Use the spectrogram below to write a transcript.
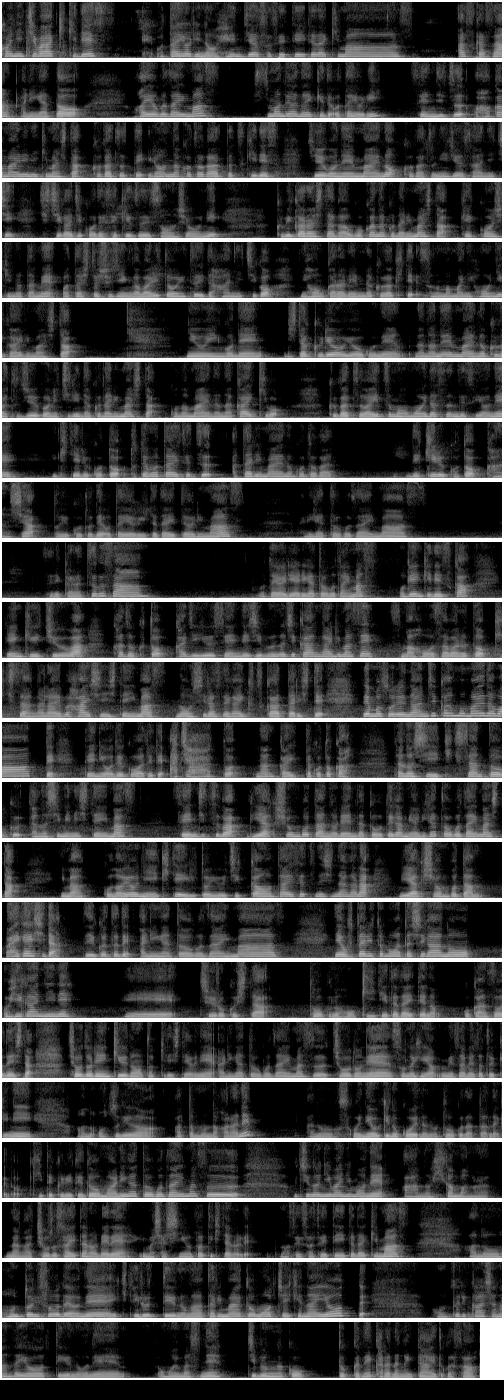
こんにちは、キキです。お便りのお返事をさせていただきます。アスカさん、ありがとう。おはようございます。質問ではないけどお便り先日お墓参りに来ました。9月っていろんなことがあった月です。15年前の9月23日、父が事故で脊髄損傷に首から下が動かなくなりました。結婚式のため、私と主人がバリ島に着いた半日後、日本から連絡が来て、そのまま日本に帰りました。入院5年、自宅療養5年、7年前の9月15日に亡くなりました。この前7回忌を。9月はいつも思い出すんですよね。生きてること、とても大切、当たり前のことができること、感謝ということでお便りいただいております。ありがとうございます。それからつぶさん。お便りありがとうございます。お元気ですか？連休中は家族と家事優先で自分の時間がありません。スマホを触ると、キキさんがライブ配信していますのお知らせがいくつかあったりして、でもそれ何時間も前だわーって手におでこを当てて、あちゃーっと何回言ったことか。楽しいキキさんトーク楽しみにしています。先日はリアクションボタンの連打とお手紙ありがとうございました。今、この世に生きているという実感を大切にしながら、リアクションボタン倍返しだということでありがとうございます。ね、お二人とも私があの、お彼岸にね、えー収録したトークの方を聞いていただいてのご感想でした。ちょうど連休の時でしたよね。ありがとうございます。ちょうどね、その日が目覚めた時に、あの、お告げがあったもんだからね、あの、すごい寝起きの声でのトークだったんだけど、聞いてくれてどうもありがとうございます。うちの庭にもね、あの、ヒガマナがちょうど咲いたのでね、今写真を撮ってきたので、載せさせていただきます。あの、本当にそうだよね。生きてるっていうのが当たり前と思っちゃいけないよって、本当に感謝なんだよっていうのをね、思いますね。自分がこう、どっかね、体が痛いとかさ、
